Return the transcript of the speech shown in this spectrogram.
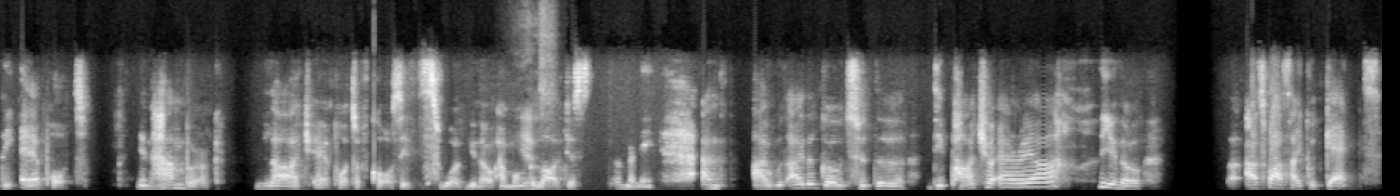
the airport in Hamburg, large airport, of course. It's what, you know, among the largest in Germany. And I would either go to the departure area, you know, as far as I could get,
